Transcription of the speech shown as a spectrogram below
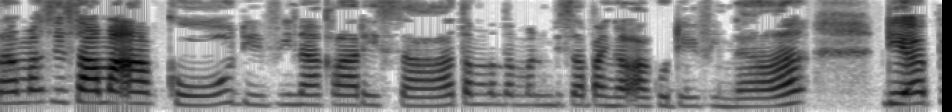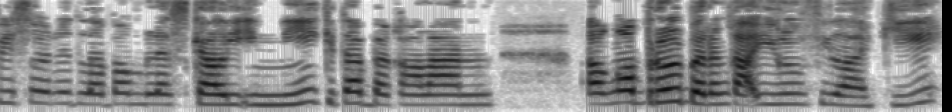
Nah, masih sama aku, Divina Clarissa, teman-teman bisa panggil aku Divina. Di episode 18 kali ini, kita bakalan ngobrol bareng Kak Yulvi lagi.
